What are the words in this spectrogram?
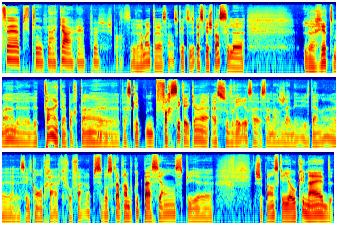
de dire, puis ce qui nous tenait à cœur, un peu, je pense. C'est vraiment intéressant ce que tu dis, parce que je pense que c'est le le rythme, hein, le, temps est important euh, parce que forcer quelqu'un à, s'ouvrir, ça ne marche jamais, évidemment. Euh, c'est le contraire qu'il faut faire. Puis c'est pour ça que ça prend beaucoup de patience. Puis euh, je pense qu'il n'y a aucune aide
